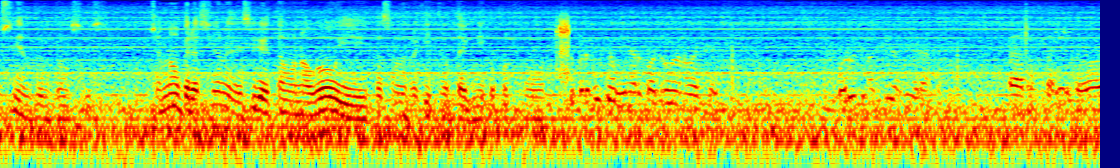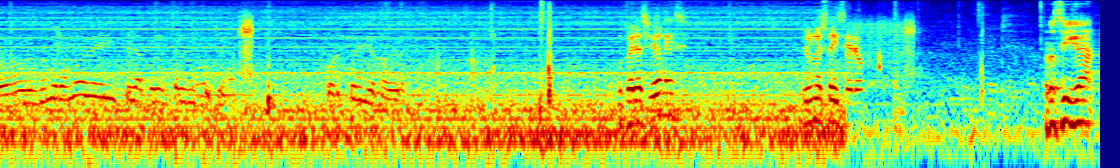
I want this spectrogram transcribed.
lo siento entonces. Llamá a operaciones, decir que estamos no go y pasame el registro técnico, por favor. Superficie Guinar 4196. Por última actividad liberada. Perfecto. Número 9 y queda por estar en escucha. Por ser y 9. Operaciones. El 160. Prosiga.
